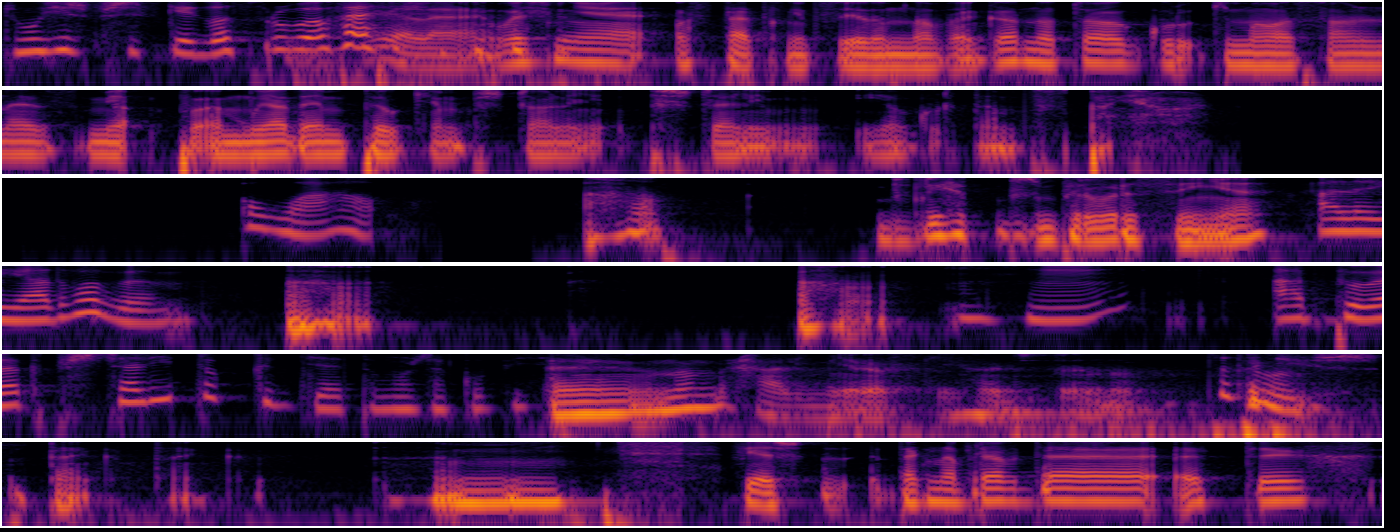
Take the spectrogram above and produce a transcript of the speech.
Czy musisz wszystkiego spróbować? wiele. Właśnie ostatnie, co jadłem nowego, no to górki małosolne z miodem, pyłkiem pszczeli, pszczeli i jogurtem. Wspaniałe. O wow. Aha. Brzmi, brzmi perwersyjnie. Ale jadłabym. Aha. Aha. Mhm. A pyłek pszczeli to gdzie to można kupić? E, no na hali mirowskiej choćby. No. Co ty mówisz? Tak, tak. Um, wiesz, tak naprawdę tych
